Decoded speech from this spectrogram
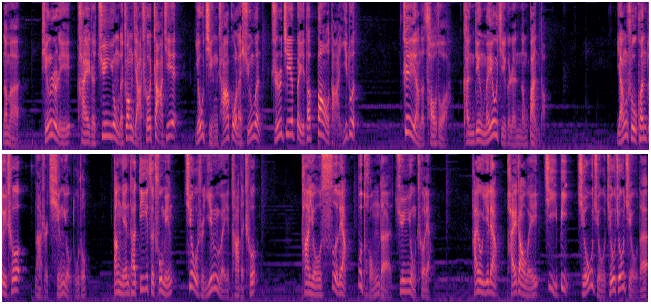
那么平日里开着军用的装甲车炸街，有警察过来询问，直接被他暴打一顿，这样的操作啊！肯定没有几个人能办到。杨树宽对车那是情有独钟，当年他第一次出名就是因为他的车，他有四辆不同的军用车辆，还有一辆牌照为 GB 九九九九九的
